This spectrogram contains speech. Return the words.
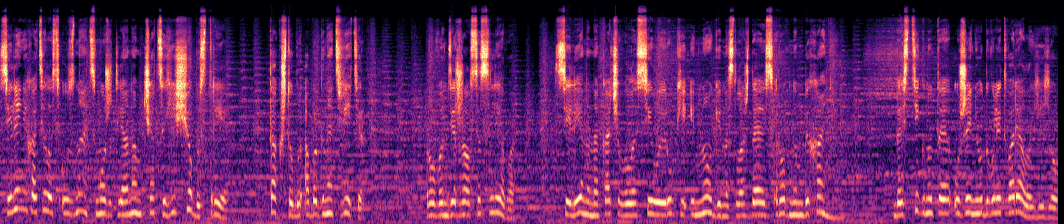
Селене хотелось узнать, сможет ли она мчаться еще быстрее – так, чтобы обогнать ветер. Рован держался слева. Селена накачивала силой руки и ноги, наслаждаясь ровным дыханием. Достигнутое уже не удовлетворяло ее.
